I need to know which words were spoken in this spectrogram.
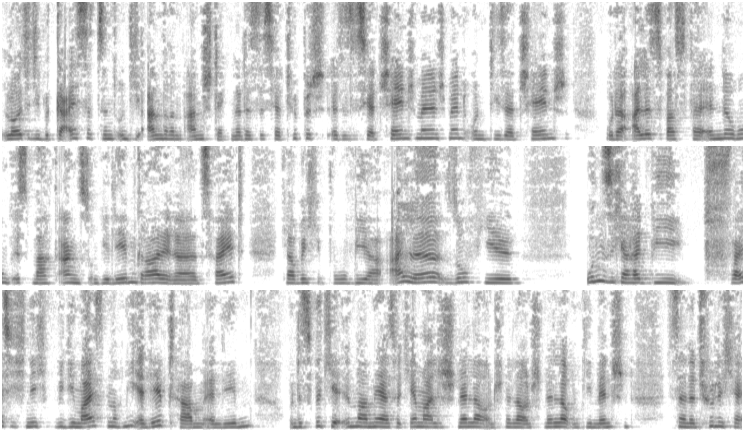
Leute, die begeistert sind und die anderen anstecken. Ne? Das ist ja typisch, das ist ja Change Management und dieser Change oder alles, was Veränderung ist, macht Angst. Und wir leben gerade in einer Zeit, glaube ich, wo wir alle so viel Unsicherheit wie, weiß ich nicht, wie die meisten noch nie erlebt haben, erleben. Und es wird ja immer mehr, es wird ja immer alles schneller und schneller und schneller und die Menschen, ist ein natürlicher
